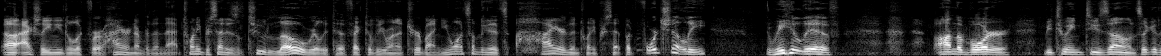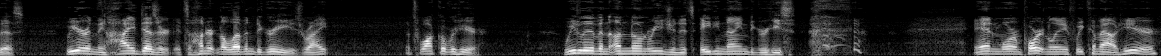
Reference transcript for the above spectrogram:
Uh, actually, you need to look for a higher number than that. 20% is too low, really, to effectively run a turbine. You want something that's higher than 20%. But fortunately, we live on the border between two zones. Look at this. We are in the high desert. It's 111 degrees, right? Let's walk over here. We live in unknown region. It's 89 degrees. And more importantly, if we come out here,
